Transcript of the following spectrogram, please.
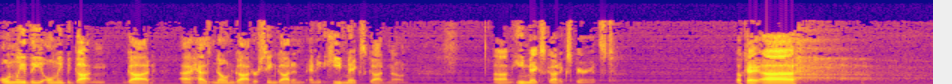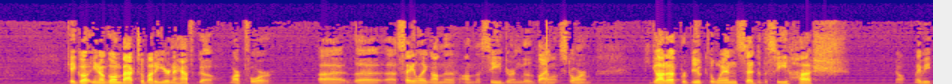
only the only begotten God uh, has known God or seen God, and, and he makes God known. Um, he makes God experienced. Okay. Uh, okay. Go. You know, going back to about a year and a half ago, Mark four, uh, the uh, sailing on the on the sea during the violent storm. He got up, rebuked the wind, said to the sea, "Hush." You know, maybe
